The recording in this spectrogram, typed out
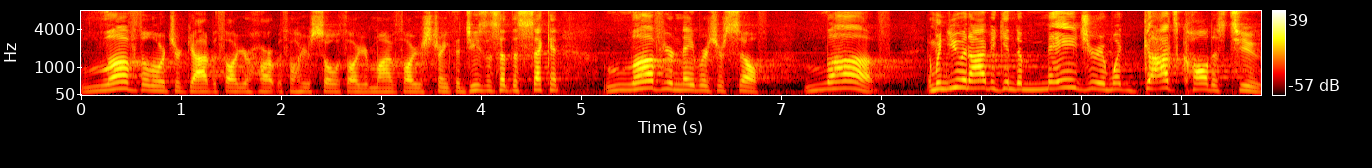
Love the Lord your God with all your heart, with all your soul, with all your mind, with all your strength. And Jesus said the second, love your neighbors yourself. Love. And when you and I begin to major in what God's called us to,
